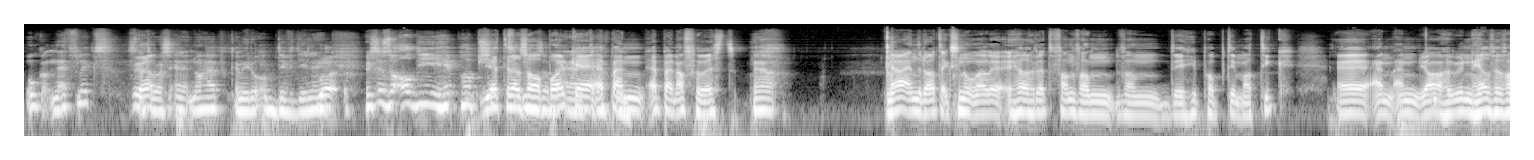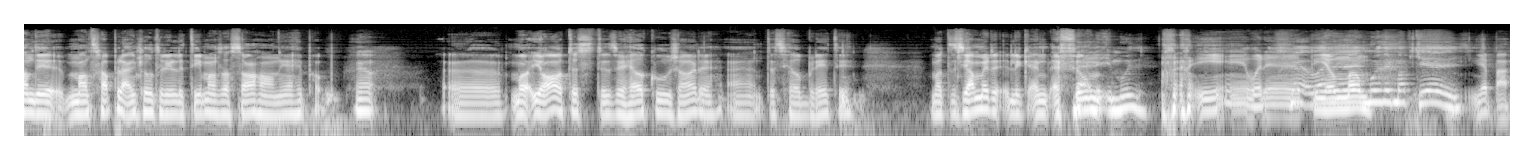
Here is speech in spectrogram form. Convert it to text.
Ook op Netflix. Staat Ja. er waarschijnlijk nog heb. Ik heb hier ook op DVD liggen. Weet je, zo al die hip-hop shit. Je hebt er al zo een paar keer app en, app en afgewist. Ja. Ja, inderdaad. Ik ben ook wel een heel groot fan van, van de hip-hop thematiek. Eh, en, en ja, gewoon heel veel van die maatschappelijke en culturele thema's dat samengaan, ja, hip-hop. Ja. Eh, maar ja, het is, het is een heel cool genre. Eh, het is heel breed, hè. Maar het is jammer, like, in een film... Je moeder. yeah, what up, Ja, eh, man. moeder mapje. Jeppa.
